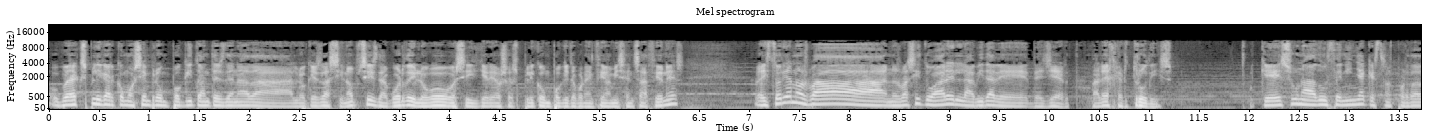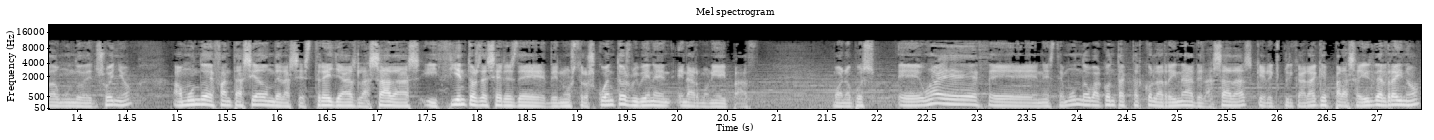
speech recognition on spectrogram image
Os voy a explicar, como siempre, un poquito antes de nada lo que es la sinopsis, ¿de acuerdo? Y luego, si queréis, os explico un poquito por encima mis sensaciones. La historia nos va, nos va a situar en la vida de, de Gert, ¿vale? Gertrudis, que es una dulce niña que es transportada a un mundo del sueño, a un mundo de fantasía donde las estrellas, las hadas y cientos de seres de, de nuestros cuentos viven en, en armonía y paz. Bueno, pues eh, una vez eh, en este mundo va a contactar con la reina de las hadas, que le explicará que para salir del reino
